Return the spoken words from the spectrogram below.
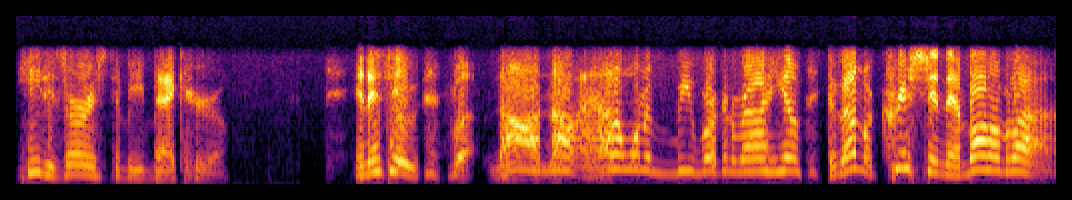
he deserves to be back here. And they said, but no, no, I don't want to be working around him because I'm a Christian and blah, blah, blah.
